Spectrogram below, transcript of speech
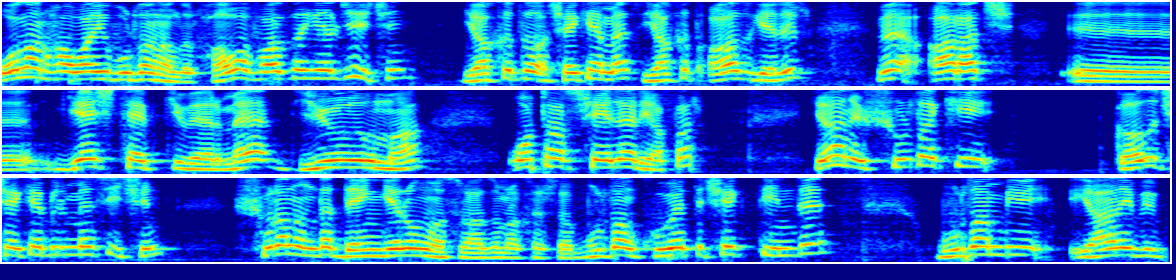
olan havayı buradan alır. Hava fazla geleceği için yakıtı çekemez. Yakıt az gelir ve araç e, geç tepki verme, yığılma o tarz şeyler yapar. Yani şuradaki gazı çekebilmesi için şuranın da dengeli olması lazım arkadaşlar. Buradan kuvvetli çektiğinde buradan bir yani bir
